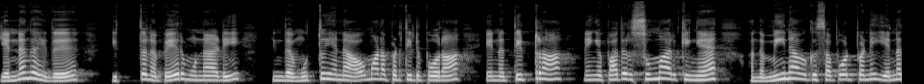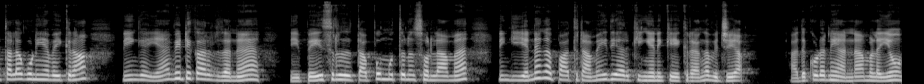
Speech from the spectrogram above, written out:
என்னங்க இது? இத்தனை பேர் முன்னாடி இந்த முத்து என்னை அவமானப்படுத்திட்டு போகிறான் என்னை திட்டுறான் நீங்கள் பார்த்துட்டு சும்மா இருக்கீங்க. அந்த மீனாவுக்கு சப்போர்ட் பண்ணி என்ன தலைகுனிய வைக்கிறான்? நீங்கள் என் வீட்டுக்காரர் தானே? நீ பேசுகிறது தப்பு முத்துன்னு சொல்லாமல் நீங்கள் என்னங்க பார்த்துட்டு அமைதியாக இருக்கீங்கன்னு கேட்குறாங்க விஜயா. அது கூட நீ அண்ணாமலையும்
